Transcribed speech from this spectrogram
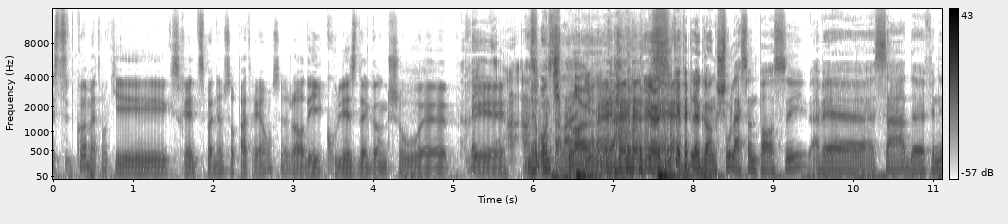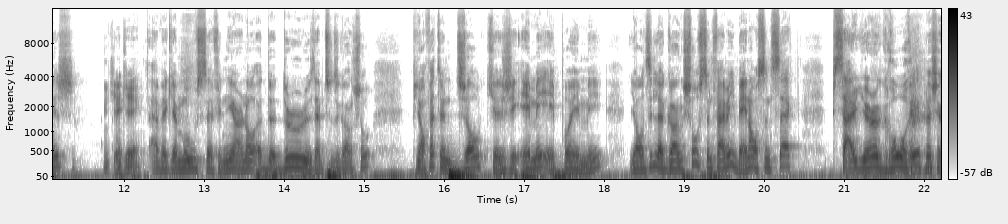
C'est de quoi, mettons, qui, est- qui serait disponible sur Patreon, ça? Genre des coulisses de gang show euh, Mais, près- en- en Le ce monde moment, qui pleure il y a- arrière. Il y a un gars qui a fait le gang show la semaine passée avec euh, Saad euh, Finish, Ok. Ok. avec Mousse Fini, un autre, de, deux habitudes du gang show. Puis ils ont fait une joke que j'ai aimé et pas aimé. Ils ont dit le gang show c'est une famille. Ben non, c'est une secte. Puis ça a eu un gros rire. Puis là, je suis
